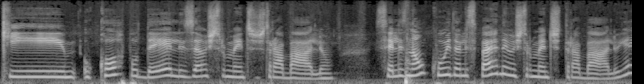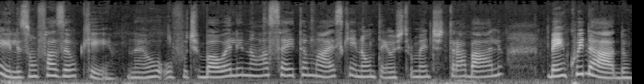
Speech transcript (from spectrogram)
que o corpo deles é um instrumento de trabalho. Se eles não cuidam, eles perdem o instrumento de trabalho. E aí, eles vão fazer o quê? Né? O, o futebol, ele não aceita mais quem não tem o instrumento de trabalho bem cuidado.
